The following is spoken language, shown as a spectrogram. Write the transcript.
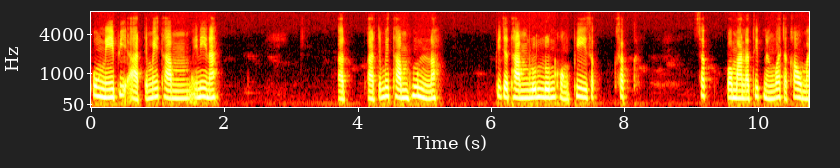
พรุ่งนี้พี่อาจจะไม่ทำไอ้นี่นะอาจอาจจะไม่ทำหุ้นเนาะ พี่จะทำลุ้นๆของพี่สักสักสักประมาณอาทิตย์หนึ่งว่าจะเข้าไหม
